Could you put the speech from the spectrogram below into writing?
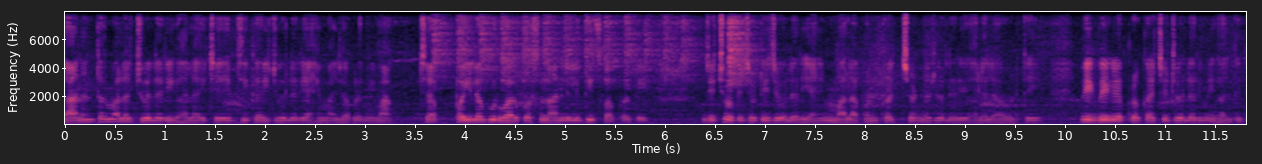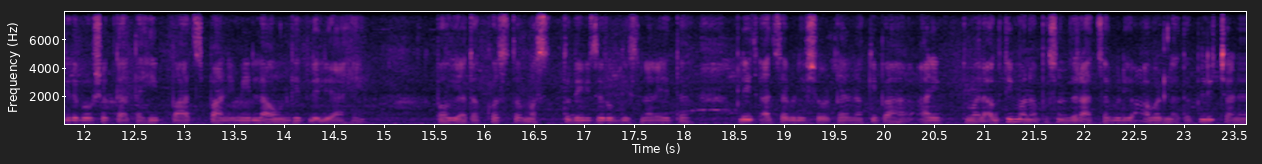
त्यानंतर मला ज्वेलरी घालायची आहे. जी काही ज्वेलरी आहे माझ्याकडे मी मागच्या पहिल्या गुरुवारपासून आणलेली तीच वापरते. जे छोटी छोटी ज्वेलरी आणि मला पण प्रचंड ज्वेलरी घालायला आवडते. वेगवेगळ्या प्रकारची ज्वेलरी मी घालते. तिथे बघू शकता आता ही पाच पाने मी लावून घेतलेली आहे. पाहूया आता कस्त मस्त देवीचं रूप दिसणार आहे. तर प्लीज आजचा व्हिडिओ शेवट नक्की पहा. आणि तुम्हाला अगदी मनापासून जर आजचा व्हिडिओ आवडला तर प्लीज चॅनल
